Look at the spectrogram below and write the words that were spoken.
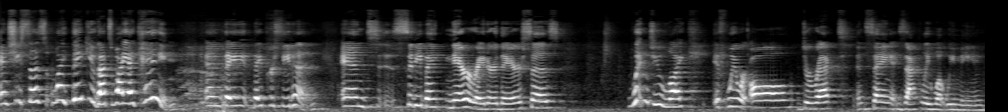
And she says, Why, thank you, that's why I came. And they, they proceed in. And Citibank narrator there says, Wouldn't you like if we were all direct and saying exactly what we mean?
